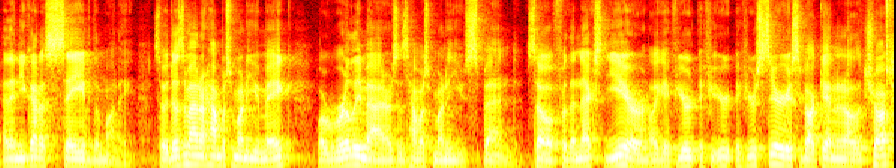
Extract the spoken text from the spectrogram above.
and then you got to save the money. So it doesn't matter how much money you make. What really matters is how much money you spend. So for the next year, like if you're if you're if you're serious about getting another truck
